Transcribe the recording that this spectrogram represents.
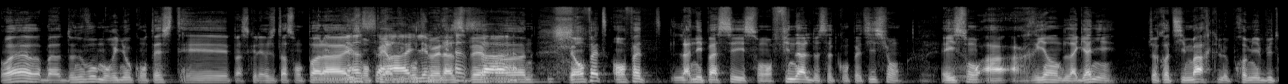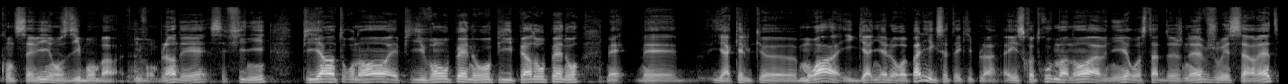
Ouais, bah, de nouveau, Mourinho contesté parce que les résultats sont pas là. Il Ils ont perdu contre le Hellas. Vérone. Mais en fait, en fait l'année passée, ils sont en finale de cette compétition et ils sont à, à rien de la gagner. Tu vois, quand ils marquent le premier but contre Séville, on se dit bon bah ils vont blinder, c'est fini. Puis il y a un tournant et puis ils vont au péno, puis ils perdent au péno. Mais mais il y a quelques mois, ils gagnaient l'Europa League cette équipe-là et ils se retrouvent maintenant à venir au stade de Genève jouer Servette.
